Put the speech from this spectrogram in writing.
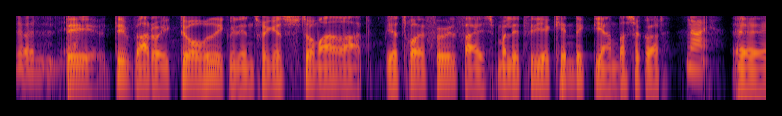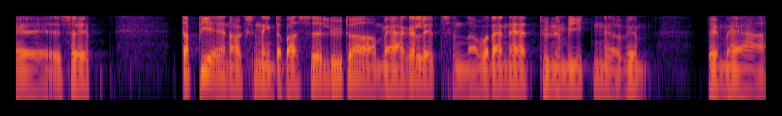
Det var, ja. Det, det var du ikke. Det var overhovedet ikke mit indtryk. Jeg synes, det var meget rart. Jeg tror, jeg følte faktisk mig lidt, fordi jeg kendte ikke de andre så godt. Nej, Øh, så der bliver jeg nok sådan en, der bare sidder og lytter og mærker lidt, sådan, og hvordan er dynamikken, og hvem, hvem er,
